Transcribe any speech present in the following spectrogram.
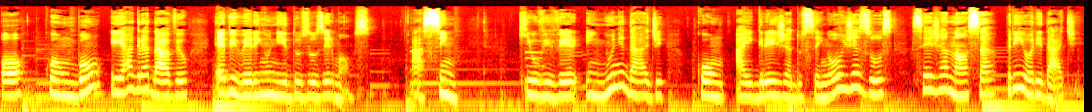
Ó, oh, quão bom e agradável é viverem unidos os irmãos. Assim, que o viver em unidade com a Igreja do Senhor Jesus seja nossa prioridade.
